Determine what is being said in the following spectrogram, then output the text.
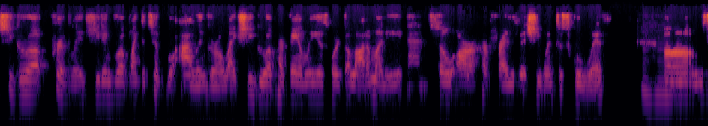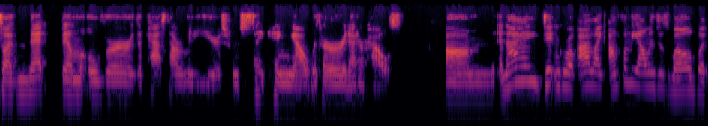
she grew up privileged. She didn't grow up like the typical island girl. Like she grew up, her family is worth a lot of money, and so are her friends that she went to school with. Mm-hmm. Um, so I've met them over the past however many years from just like hanging out with her and at her house. Um, and I didn't grow up, I like, I'm from the islands as well, but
